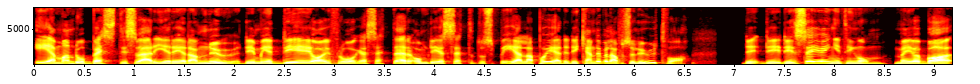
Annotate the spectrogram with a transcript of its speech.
är man då bäst i Sverige redan nu? Det är mer det jag ifrågasätter. Om det sättet att spela på är det, det kan det väl absolut vara. Det, det, det säger jag ingenting om. Men jag bara,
